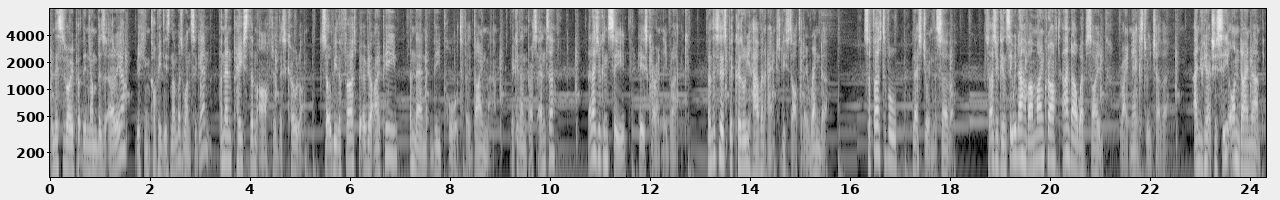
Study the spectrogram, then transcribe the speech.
and this is where we put the numbers earlier. We can copy these numbers once again, and then paste them after this colon. So it'll be the first bit of your IP, and then the port for Dynmap. We can then press enter, and as you can see, it's currently black. Now this is because we haven't actually started a render. So first of all, let's join the server. So as you can see, we now have our Minecraft and our website right next to each other. And you can actually see on Dynmap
